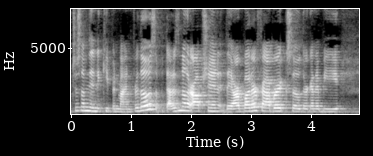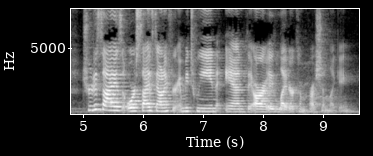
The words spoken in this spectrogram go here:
just something to keep in mind for those, but that is another option. They are butter fabric, so they're gonna be true to size or size down if you're in between, and they are a lighter compression legging.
